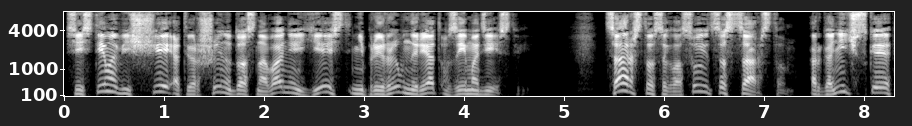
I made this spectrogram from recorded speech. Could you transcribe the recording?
Система вещей от вершины до основания есть непрерывный ряд взаимодействий. Царство согласуется с царством, органическое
